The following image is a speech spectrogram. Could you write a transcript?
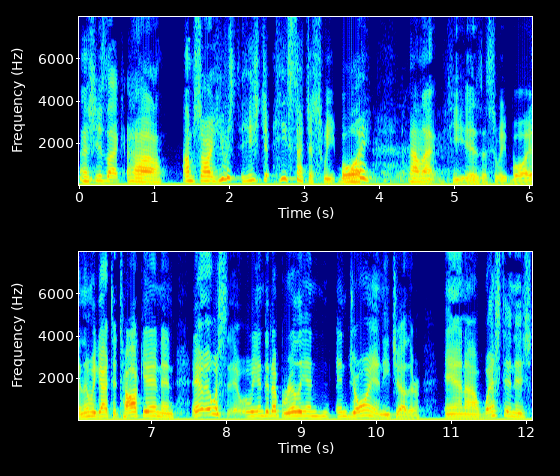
And she's like, oh, I'm sorry. He was he's just, he's such a sweet boy. And I'm like, he is a sweet boy. And then we got to talking, and it, it was it, we ended up really in, enjoying each other. And uh, Weston is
